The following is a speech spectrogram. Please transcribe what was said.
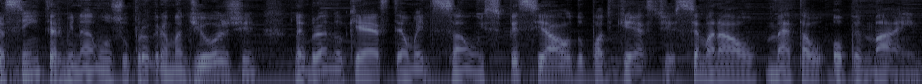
E assim terminamos o programa de hoje. Lembrando que esta é uma edição especial do podcast semanal Metal Open Mind.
